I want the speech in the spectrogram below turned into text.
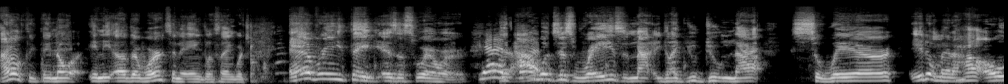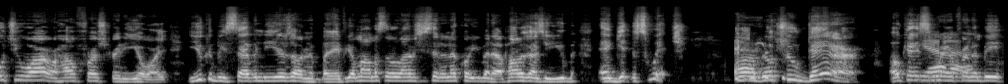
I don't think they know any other words in the English language. Everything is a swear word. Yeah, and I was just raised not like you do not swear. It don't matter how old you are or how frustrated you are. You could be 70 years old, but if your mama's still alive, she's sitting in that corner, you better apologize to you and get the switch. Um, don't you dare. Okay, yeah. swear in front of me.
